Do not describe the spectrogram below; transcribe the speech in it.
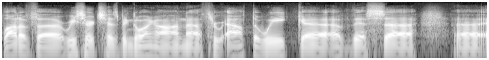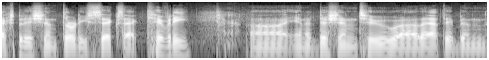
A lot of uh, research has been going on uh, throughout the week uh, of this Expedition 36 activity. in addition to that, they've been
